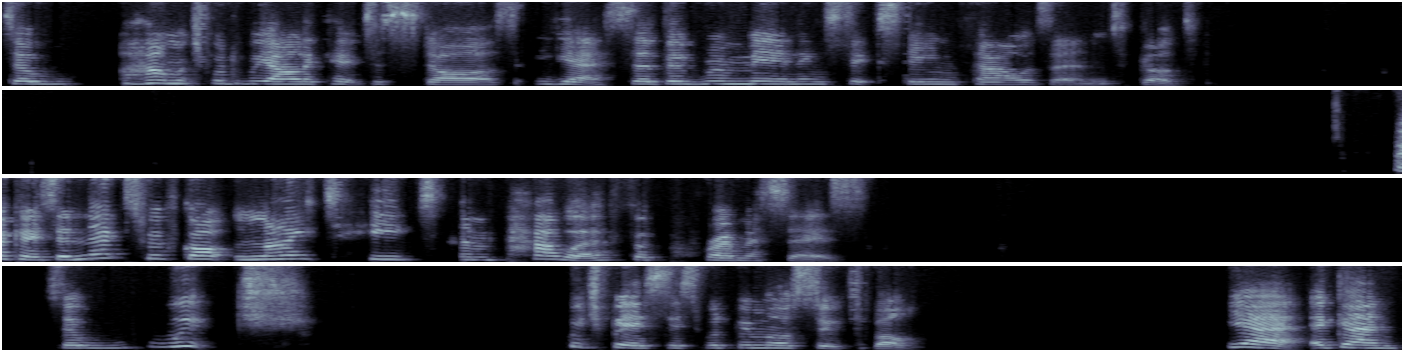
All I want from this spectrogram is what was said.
So how much would we allocate to stores? Yes, so the remaining 16,000, good. Okay, so next we've got light, heat and power for premises. So which, which basis would be more suitable? Yeah, again,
